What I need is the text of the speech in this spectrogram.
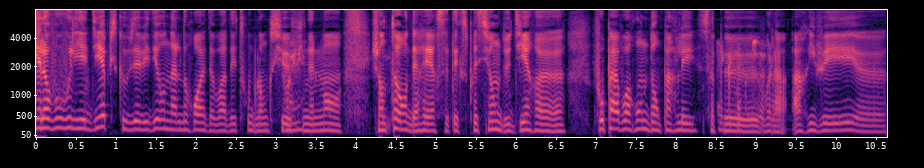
Et alors, vous vouliez dire, puisque vous avez dit, on a le droit d'avoir des troubles anxieux. Finalement, j'entends derrière cette expression de dire, euh, faut pas avoir honte d'en parler. Ça peut, voilà, arriver. Euh,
